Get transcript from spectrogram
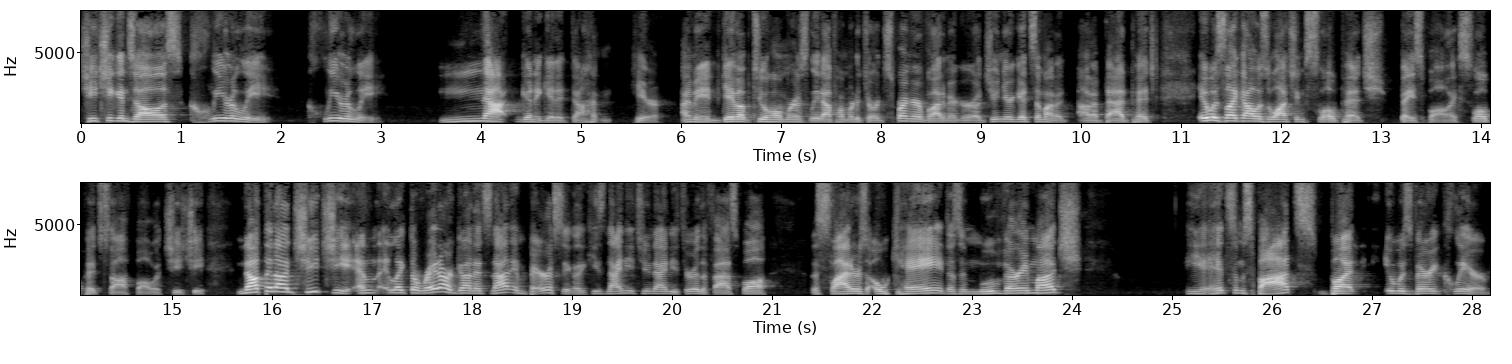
Chichi Gonzalez clearly, clearly not going to get it done here. I mean, gave up two homers, leadoff homer to George Springer. Vladimir Guerrero Jr. gets him on a on a bad pitch. It was like I was watching slow pitch baseball, like slow pitch softball with Chichi. Nothing on Chichi. And like the radar gun, it's not embarrassing. Like he's 92, 93 of the fastball. The slider's okay. It doesn't move very much. he hit some spots, but it was very clear.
